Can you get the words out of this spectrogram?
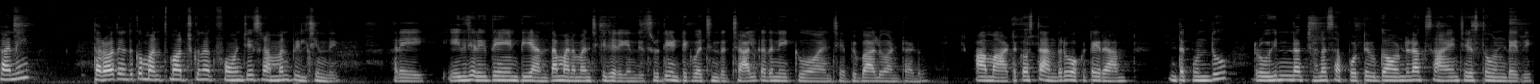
కానీ తర్వాత ఎందుకో మనసు మార్చుకుని నాకు ఫోన్ చేసి రమ్మని పిలిచింది. అరే ఏది జరిగితే ఏంటి? అంతా మన మంచికి జరిగింది. శృతి ఇంటికి వచ్చింది. చాలు కదా నీకు అని చెప్పి బాలు అంటాడు. ఆ మాటకొస్తే అందరూ ఒకటే రా. ఇంతకుముందు రోహిణి నాకు చాలా సపోర్టివ్గా ఉండి నాకు సాయం చేస్తూ ఉండేది.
